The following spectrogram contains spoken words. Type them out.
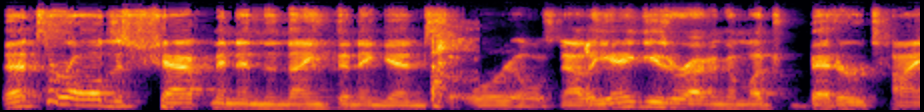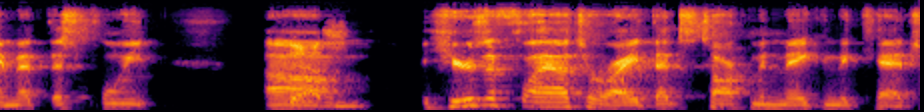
That's Aroldis Chapman in the ninth inning against the Orioles. Now the Yankees are having a much better time at this point. Um, yes. Here's a fly out to right. That's Tauchman making the catch,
